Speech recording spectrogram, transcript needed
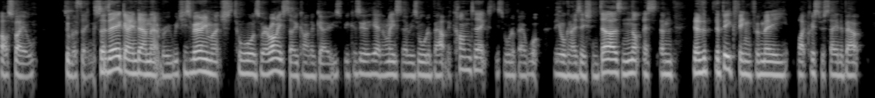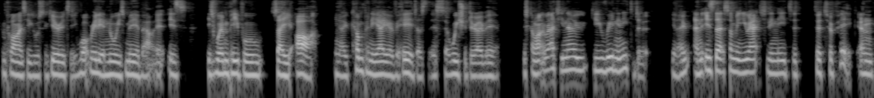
pass, fail sort of thing. So they're going down that route, which is very much towards where ISO kind of goes, because again, ISO is all about the context, it's all about what the organization does, and not this. And you know, the, the big thing for me, like Chris was saying about compliance equals security, what really annoys me about it is is when people say, ah, you know, company A over here does this, so we should do it over here. It's kind of like, well, actually, no, do you really need to do it? You know, and is that something you actually need to to, to pick? And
